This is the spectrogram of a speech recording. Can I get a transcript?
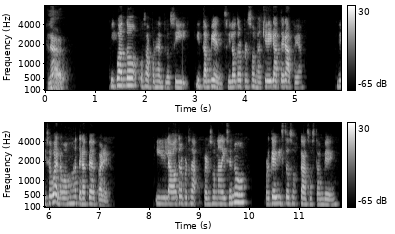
claro. Y cuando, o sea, por ejemplo, si, y también, si la otra persona quiere ir a terapia, dice, bueno, vamos a terapia de pareja. Y la otra persona dice, no, porque he visto esos casos también.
